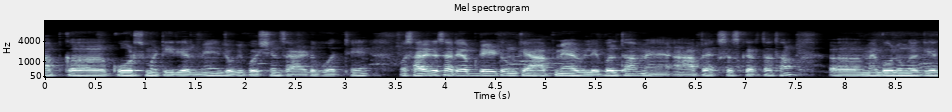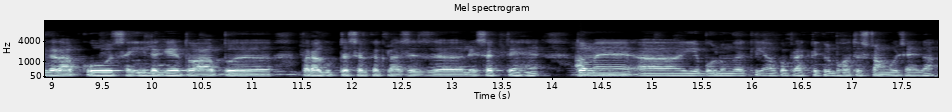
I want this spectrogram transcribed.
आपका कोर्स मटेरियल में जो भी क्वेश्चंस ऐड हुए थे वो सारे के सारे अपडेट उनके ऐप में अवेलेबल था मैं ऐप एक्सेस करता था। आ, मैं बोलूँगा कि अगर आपको सही लगे तो आप पराग गुप्ता सर का क्लासेस ले सकते हैं। तो मैं आ, ये बोलूँगा कि आपका प्रैक्टिकल बहुत स्ट्रांग हो जाएगा।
